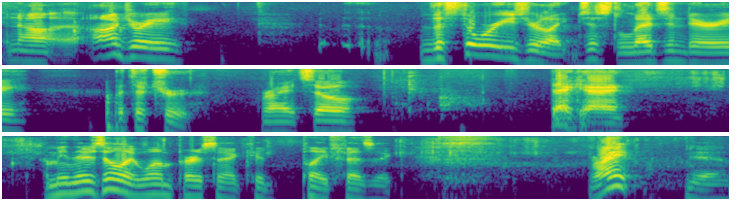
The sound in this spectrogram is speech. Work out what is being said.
And now Andre, the stories are like just legendary, but they're true, right? So that guy, I mean, there's only one person that could play Fezzik. right? Yeah.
